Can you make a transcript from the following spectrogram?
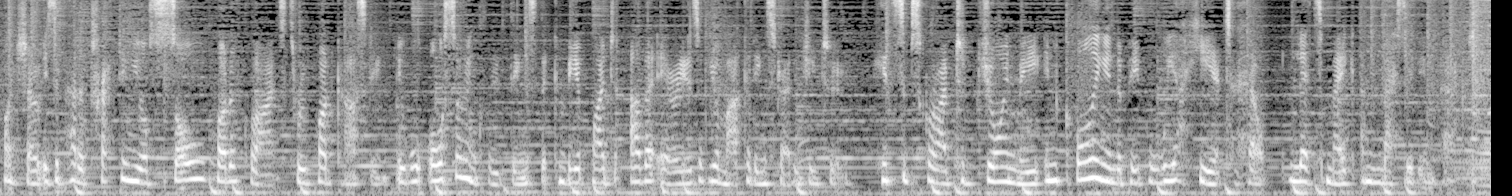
Pod Show is about attracting your soul pod of clients through podcasting. It will also include things that can be applied to other areas of your marketing strategy too. Hit subscribe to join me in calling in the people we are here to help. Let's make a massive impact.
